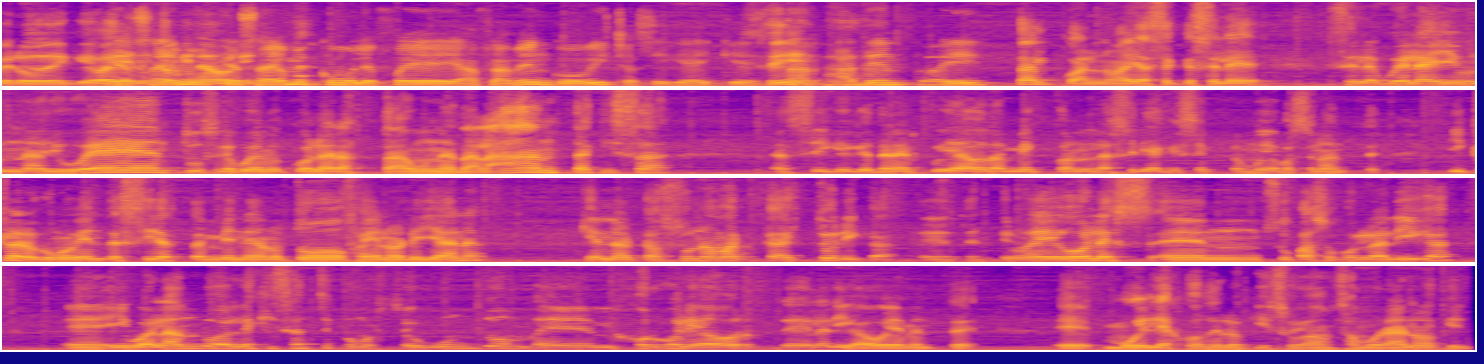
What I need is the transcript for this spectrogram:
pero de que vayan ya sabemos, Ya sabemos cómo le fue a Flamengo, bicho, así que hay que estar atento ahí. Tal cual, no vaya a ser que se le, se le cuela ahí una Juventus, se le puede colar hasta una Atalanta quizás, así que hay que tener cuidado también con la Serie A, que siempre es muy apasionante. Y claro, como bien decías, también anotó Fabián Orellana, quien alcanzó una marca histórica, 39 eh, goles en su paso por la liga, eh, igualando a Alexis Sánchez como el segundo eh, mejor goleador de la liga. Obviamente, muy lejos de lo que hizo Iván Zamorano, que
